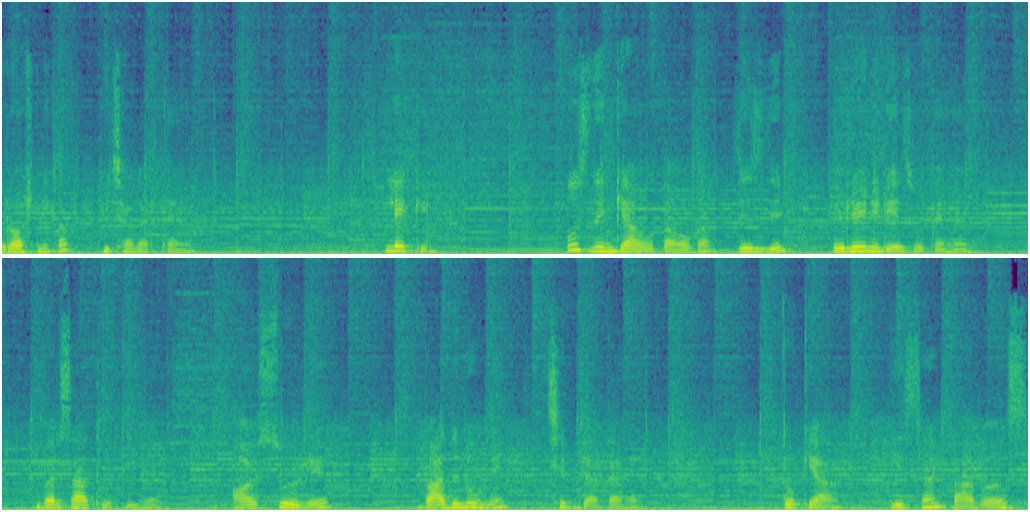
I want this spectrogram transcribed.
रोशनी का पीछा करते हैं। लेकिन उस दिन क्या होता होगा? जिस दिन रेनी डेज़ होते हैं, बरसात होती है और सूर्य बादलों में छिप जाता है तो क्या ये सनफ्लावर्स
